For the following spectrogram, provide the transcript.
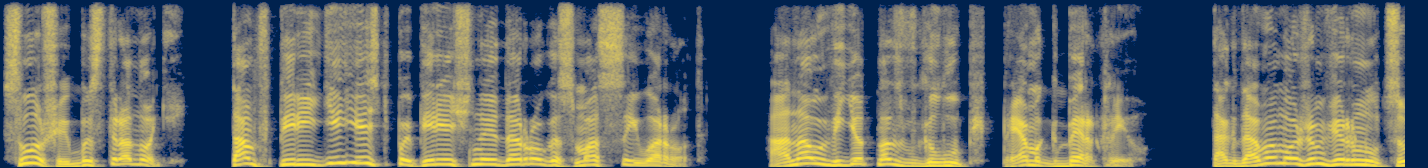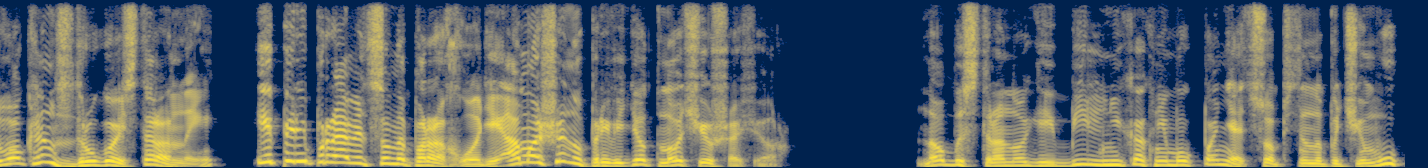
«Слушай, быстроногий, там впереди есть поперечная дорога с массой ворот. Она уведет нас вглубь, прямо к Берклию. Тогда мы можем вернуться в Окленд с другой стороны и переправиться на пароходе, а машину приведет ночью шофер. Но быстроногий Билл никак не мог понять, собственно, почему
